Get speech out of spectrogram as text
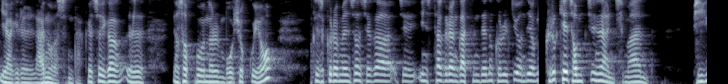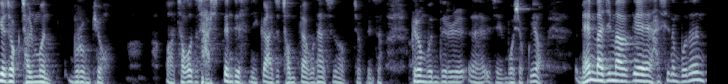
이야기를 나누었습니다. 그래서 저희가 여섯 분을 모셨고요. 그래서 그러면서 제가 이제 인스타그램 같은 데는 글을 띄웠는데 그렇게 젊지는 않지만 비교적 젊은 물음표. 어, 적어도 40대 됐으니까 아주 젊다고는 할 수는 없죠. 그래서 그런 분들을 이제 모셨고요. 맨 마지막에 하시는 분은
